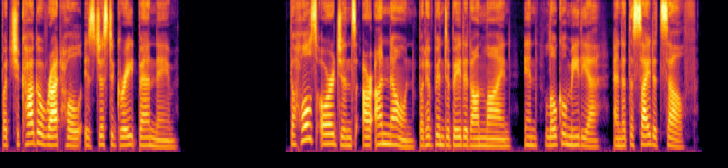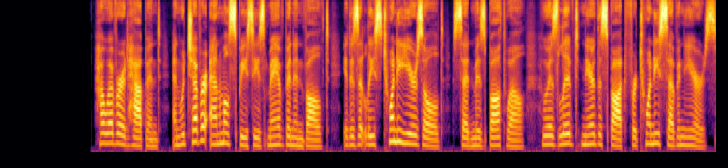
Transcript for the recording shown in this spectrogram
but Chicago Rat Hole is just a great band name. The hole's origins are unknown but have been debated online, in local media, and at the site itself. However, it happened, and whichever animal species may have been involved, it is at least 20 years old, said Ms. Bothwell, who has lived near the spot for 27 years.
